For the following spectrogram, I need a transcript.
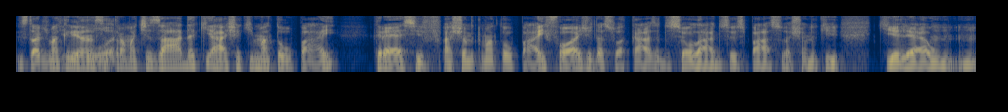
história de uma criança dor. traumatizada que acha que matou o pai, cresce achando que matou o pai, foge da sua casa, do seu lado, do seu espaço, achando que, que ele é um, um-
